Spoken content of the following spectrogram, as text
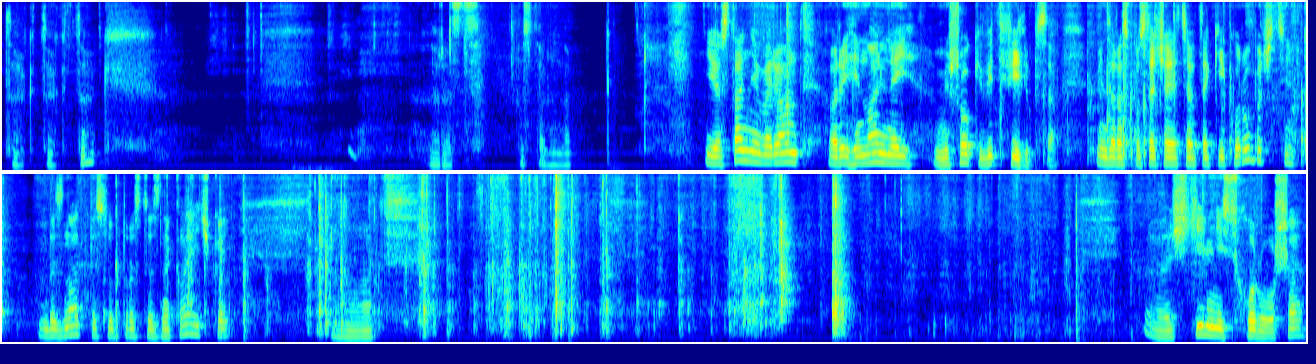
Так, так, так. Зараз поставлю на. І останній варіант оригінальний мішок від Philipsa. Він зараз постачається в такій коробочці, без надпису, просто з наклеєчкою. От. Е, Щільність хороша.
